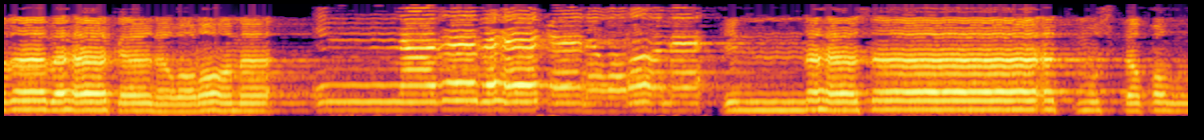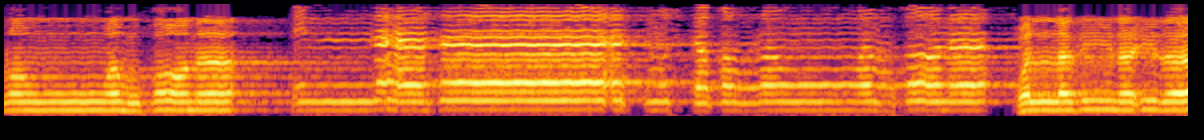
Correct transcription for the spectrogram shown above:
عذابها كان غراما. إن عذابها كان غراما. إنها ساءت مستقرا ومقاما. إنها ساءت مستقرا ومقاما. والذين إذا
